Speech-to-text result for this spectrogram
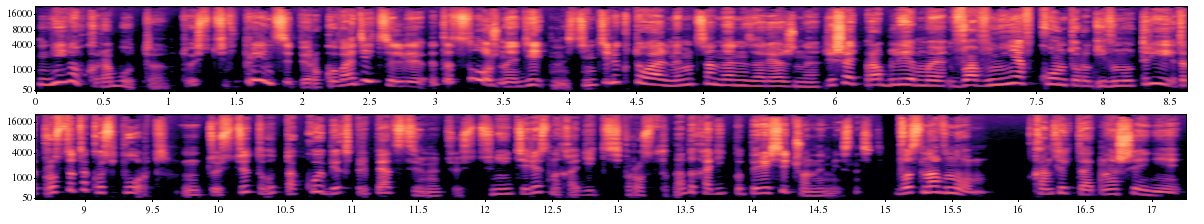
нелегкая работа. То есть, в принципе, руководитель – это сложная деятельность, интеллектуальная, эмоционально заряженная. Решать проблемы вовне, в контур и внутри – это просто такой спорт. Ну, то есть, это вот такой бег с препятствиями. То есть, неинтересно ходить просто. Надо ходить по пересеченной местности. В основном конфликты отношений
